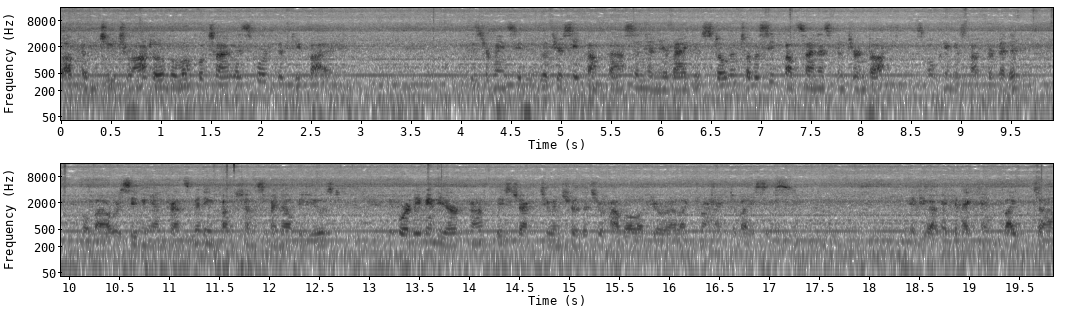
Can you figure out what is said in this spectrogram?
Welcome to Toronto. The local time is 4.55. Please remain seated with your seatbelt fastened and your baggage stowed until the seatbelt sign has been turned off. Smoking is not permitted. Mobile receiving and transmitting functions may now be used. Before leaving the aircraft, please check to ensure that you have all of your electronic devices. If you have a connecting flight, uh,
